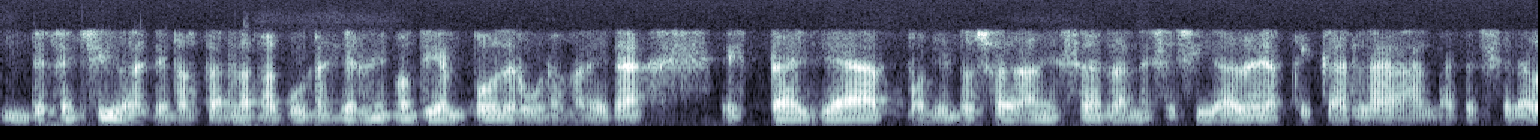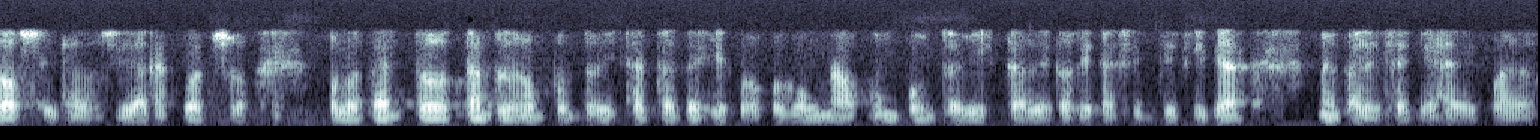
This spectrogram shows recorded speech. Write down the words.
defensiva que nos dan las vacunas y al mismo tiempo, de alguna manera, está ya poniéndose a la mesa la necesidad de aplicar la, tercera dosis, la dosis de refuerzo. Por lo tanto, tanto desde un punto de vista estratégico como una, un punto de vista de lógica científica, me parece que es adecuado.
